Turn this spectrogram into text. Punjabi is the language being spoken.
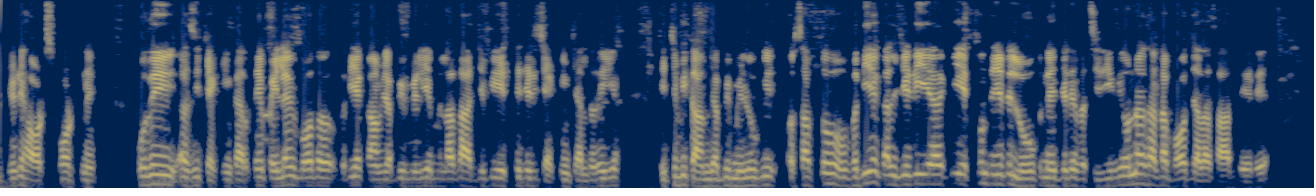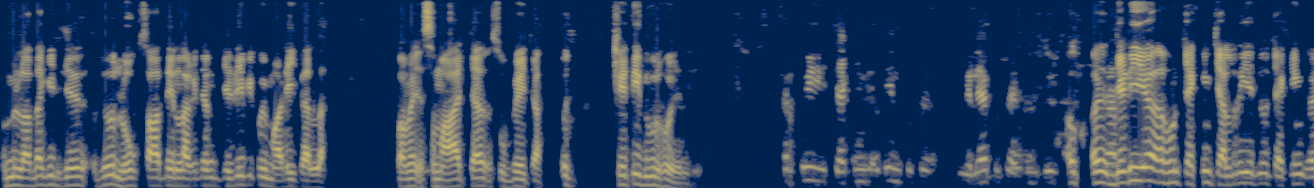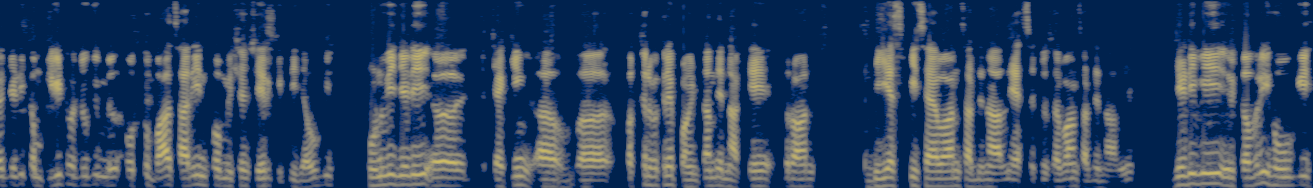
ਜਿਹੜੇ ਹੌਟ ਸਪੌਟ ਨੇ ਉਹਦੀ ਅਸੀਂ ਚੈਕਿੰਗ ਕਰਦੇ ਹਾਂ। ਪਹਿਲਾਂ ਵੀ ਬਹੁਤ ਵਧੀਆ ਕਾਮਯਾਬੀ ਮਿਲੀ ਹੈ। ਮੈਨੂੰ ਲੱਗਦਾ ਅੱਜ ਵੀ ਇੱਥੇ ਜਿਹੜੀ ਚੈਕਿੰਗ ਚੱਲ ਰਹੀ ਹੈ ਇਹ 'ਚ ਵੀ ਕਾਮਯਾਬੀ ਮਿਲੂਗੀ। ਔਰ ਸਭ ਤੋਂ ਵਧੀਆ ਗੱਲ ਜਿਹੜੀ ਹੈ ਕਿ ਇੱਥੋਂ ਦੇ ਜਿਹੜੇ ਲੋਕ ਨੇ ਜਿਹੜੇ ਵਸਨੀਕ ਨੇ ਉਹਨਾਂ ਸਾਡਾ ਬਹੁਤ ਜ਼ਿਆਦਾ ਸਾਥ ਦੇ ਰਹੇ ਆ। ਮੈਨੂੰ ਲੱਗਦਾ ਕਿ ਜੇ ਜਦੋਂ ਲੋਕ ਸਾਥ ਦੇਣ ਲੱਗ ਜਾਣ ਜਿਹੜੀ ਵੀ ਕੋਈ ਮਾੜੀ ਗੱਲ ਆ ਭਾਵੇਂ ਸਮਾਜ 'ਚ ਸੂਬੇ 'ਚ ਉਹ ਛੇਤੀ ਦੂਰ ਹੋ ਜਾਂਦੀ। ਸਰ ਕੋਈ ਚੈਕਿੰਗ ਅਧੀਨ ਕੁਝ ਮਿਲਿਆ? ਕੁਝ ਜਿਹੜੀ ਹੁਣ ਚੈਕਿੰਗ ਚੱਲ ਰਹੀ ਹੈ ਜੋ ਚੈਕਿੰਗ ਜਿਹੜੀ ਕੰਪਲੀਟ ਹੋ ਜਾਊਗੀ ਮਿਲ- ਉਸ ਤੋਂ ਬਾਅਦ ਸਾਰੀ ਇਨਫੋਰਮੇਸ਼ਨ ਸ਼ੇਅਰ ਕੀਤੀ ਜਾਊਗੀ। ਹੁਣ ਵੀ ਜਿਹੜੀ ਚੈਕਿੰਗ ਵੱਖਰੇ ਵੱਖਰੇ ਪੁਆਇੰਟਾਂ ਦੇ ਨਾਕੇ ਦੌਰਾਨ ਡੀਐਸਪੀ ਸਾਹਿਬਾਨ ਸਾਡੇ ਨਾਲ ਨੇ ਐਸਐਚਓ ਸਾਹਿਬਾਨ ਸਾਡੇ ਨਾਲ ਨੇ। ਜਿਹੜੀ ਵੀ ਰਿਕਵਰੀ ਹੋਊਗੀ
